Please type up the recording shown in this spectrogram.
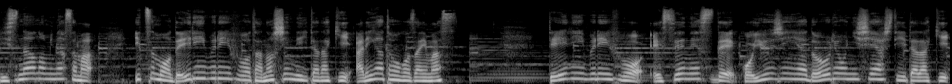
リスナーの皆様いつもデイリーブリーフを楽しんでいただきありがとうございます。デイリーブリーフを SNS でご友人や同僚にシェアしていただき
